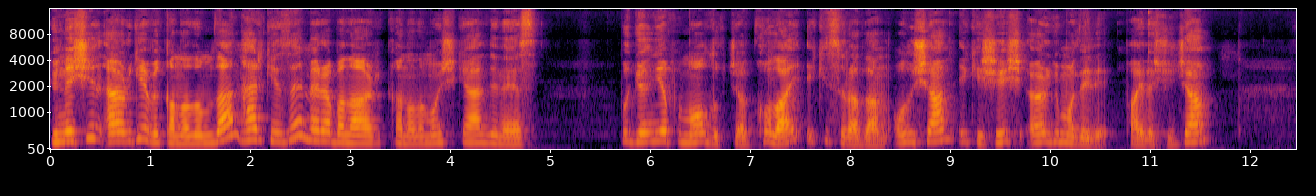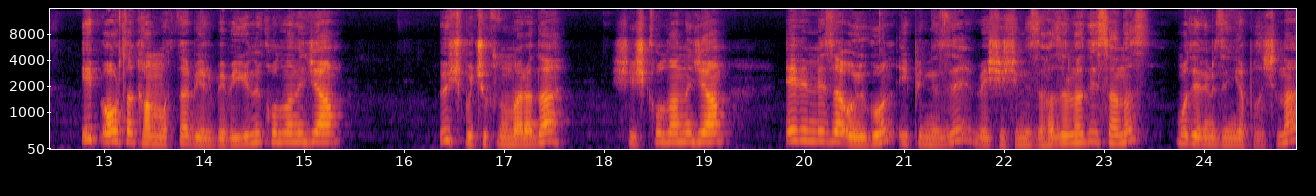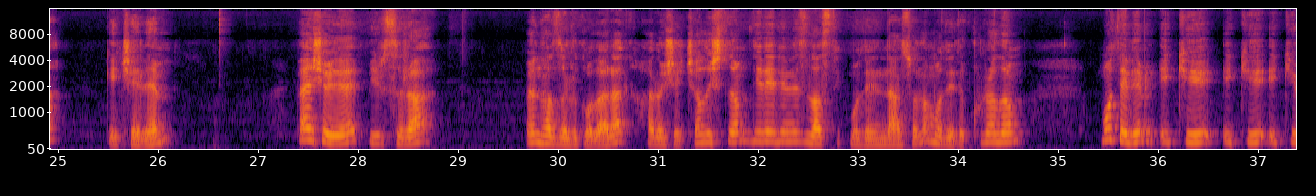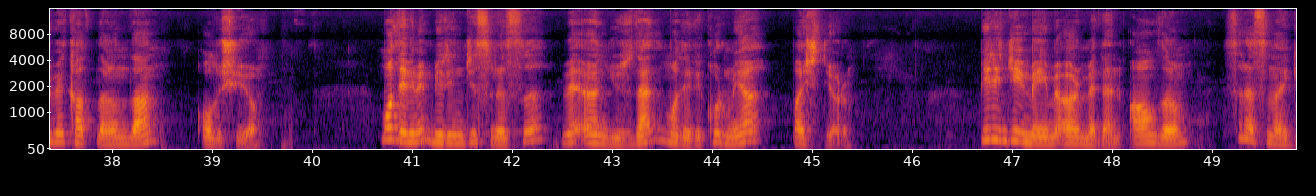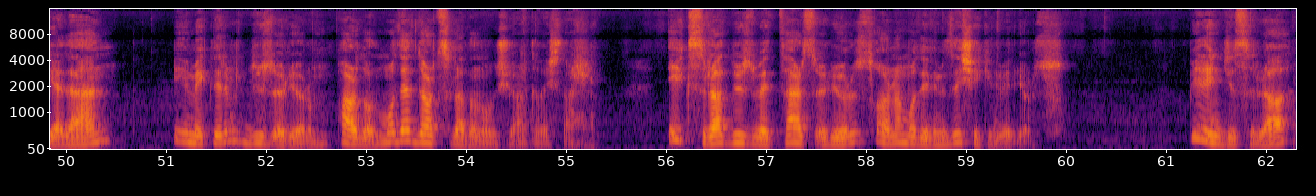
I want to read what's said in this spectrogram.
Güneşin Örgü ve kanalımdan herkese merhabalar. Kanalıma hoş geldiniz. Bugün yapımı oldukça kolay iki sıradan oluşan iki şiş örgü modeli paylaşacağım. İp orta kalınlıkta bir bebe yünü kullanacağım. 3,5 numarada şiş kullanacağım. Elinize uygun ipinizi ve şişinizi hazırladıysanız modelimizin yapılışına geçelim. Ben şöyle bir sıra ön hazırlık olarak haroşa çalıştım. Dilediğiniz lastik modelinden sonra modeli kuralım. Modelim 2, 2, 2 ve katlarından oluşuyor. Modelimin birinci sırası ve ön yüzden modeli kurmaya başlıyorum. Birinci ilmeğimi örmeden aldım. Sırasına gelen ilmeklerimi düz örüyorum. Pardon model 4 sıradan oluşuyor arkadaşlar. İlk sıra düz ve ters örüyoruz. Sonra modelimize şekil veriyoruz. Birinci sıra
